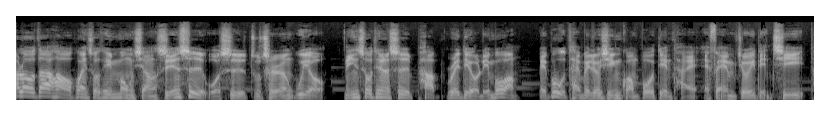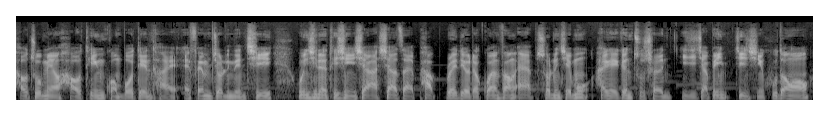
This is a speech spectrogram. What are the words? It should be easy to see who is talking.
Speaker 1: Hello，大家好，欢迎收听梦想实验室，我是主持人 Will。您收听的是 Pop Radio 联播网北部台北流行广播电台 FM 九一点七，桃竹苗好听广播电台 FM 九零点七。温馨的提醒一下，下载 Pop Radio 的官方 App 收听节目，还可以跟主持人以及嘉宾进行互动哦。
